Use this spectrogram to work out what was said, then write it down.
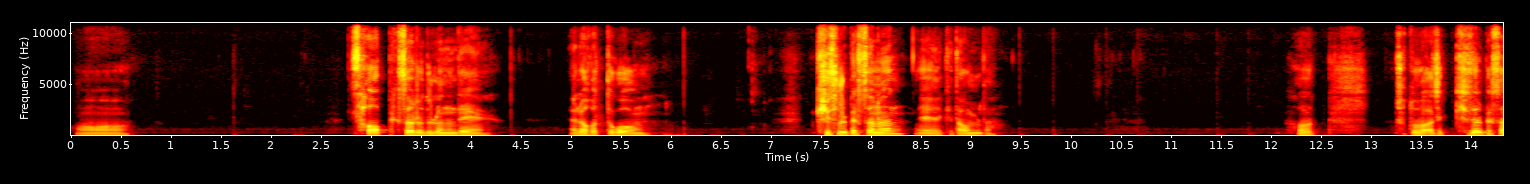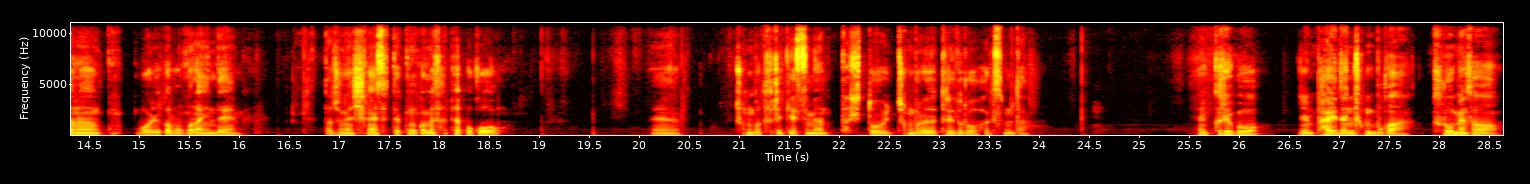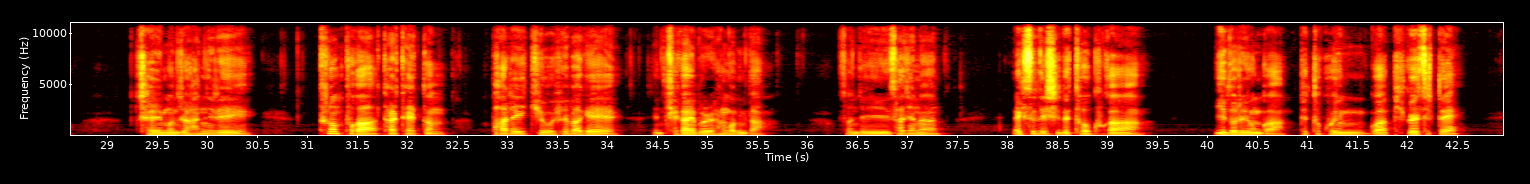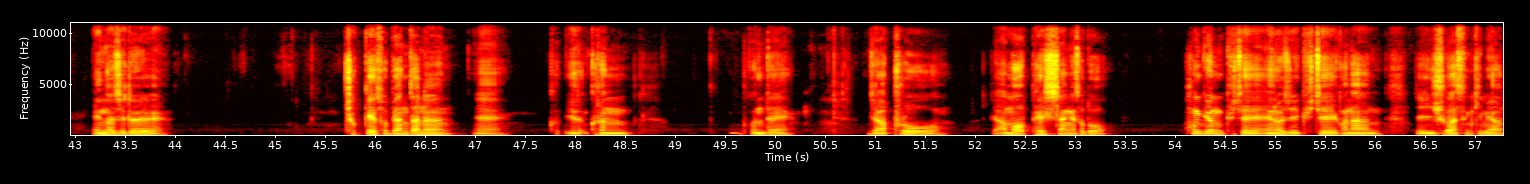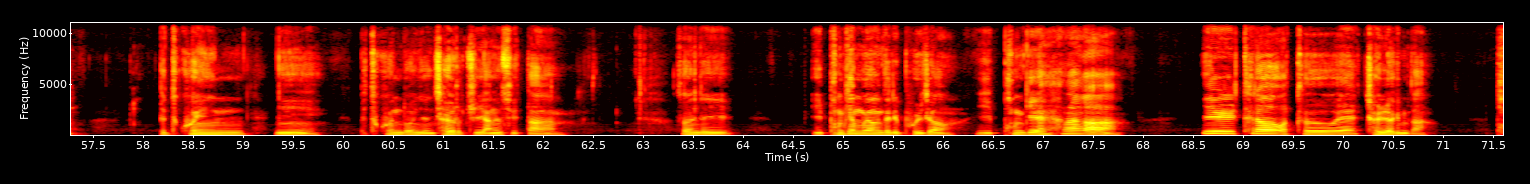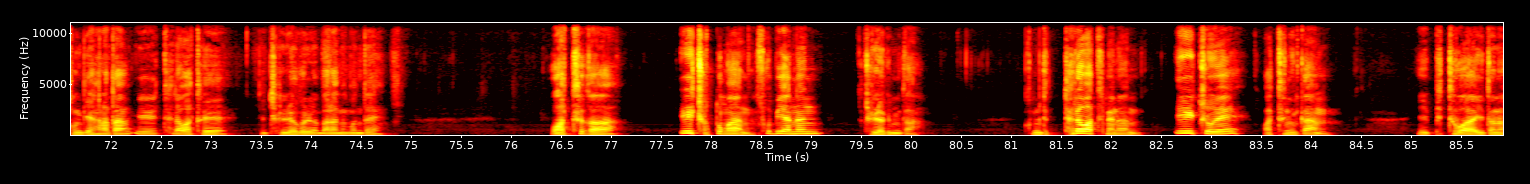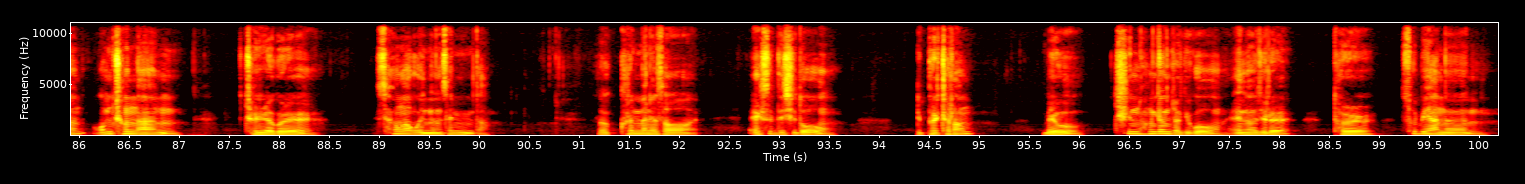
어, 사업 백서를 눌렀는데 에러가 뜨고 기술 백서는 예, 이렇게 나옵니다. 어, 저도 아직 기술 백서는 뭐 읽어본 건 아닌데 나중에 시간 있을 때 꼼꼼히 살펴보고 예, 정보 드릴 게 있으면 다시 또 정보를 드리도록 하겠습니다. 예, 그리고 이제 바이든 정부가 들어오면서 제일 먼저 한 일이 트럼프가 탈퇴했던 파리 기후 협약에 재가입을 한 겁니다. 그래서 이제 이 사진은 XDC 네트워크가 이더리움과 비트코인과 비교했을 때 에너지를 적게 소비한다는 예, 그, 런 건데 이제 앞으로 암호화폐 시장에서도 환경 규제, 에너지 규제에 관한 이슈가 생기면 비트코인이 비트코인도 이제 자유롭지 않을 수 있다. 그래서 이제 이, 이 번개 모양들이 보이죠? 이 번개 하나가 1테라와트의 전력입니다. 번개 하나당 1테라와트의 전력을 말하는 건데 와트가 1초 동안 소비하는 전력입니다. 그럼 이제 테라와트면은 1조의 와트니까 이 비트와 이더는 엄청난 전력을 사용하고 있는 셈입니다. 그런 면에서 XDC도 리플처럼 매우 친환경적이고 에너지를 덜 소비하는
